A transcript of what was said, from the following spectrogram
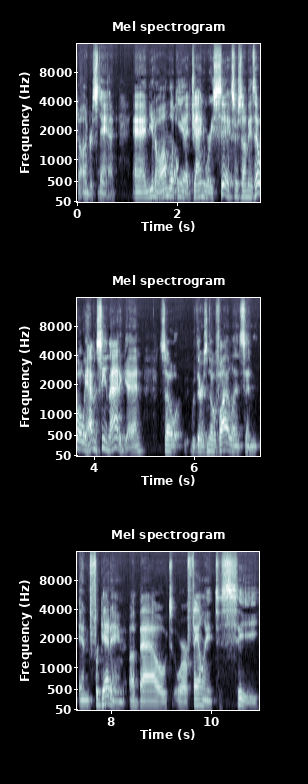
to understand. And, you know, I'm looking at January 6th or something and say, oh, well, we haven't seen that again. So there's no violence and, and forgetting about or failing to see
